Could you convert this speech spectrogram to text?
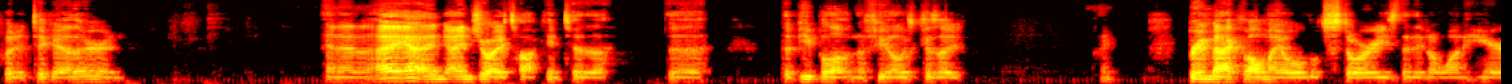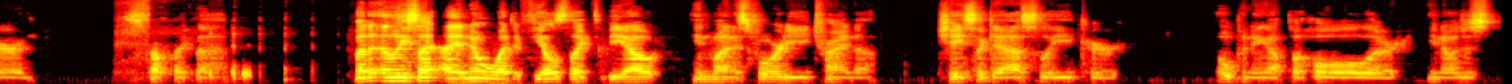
put it together. And and then I, I enjoy talking to the the the people out in the field because I, I bring back all my old stories that they don't want to hear and stuff like that. But at least I, I know what it feels like to be out in minus 40 trying to chase a gas leak or opening up a hole or, you know, just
